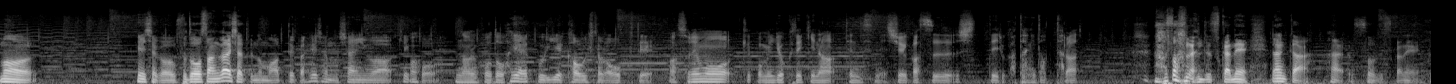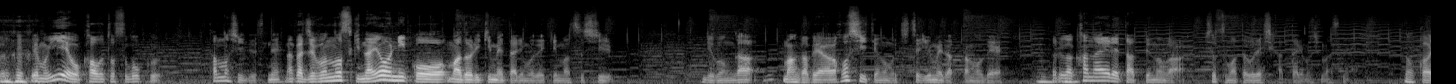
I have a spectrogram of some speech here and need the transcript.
まあ弊社が不動産会社っていうのもあってか弊社の社員は結構なるほど早く家買う人が多くてあそれも結構魅力的な点ですね就活している方にとったらあ そうなんですかね。なんか、はい、そうですかね。でも家を買うとすごく楽しいですね。なんか自分の好きなようにこう、間取り決めたりもできますし、自分が漫画部屋が欲しいっていうのもちっちゃい夢だったので、それが叶えれたっていうのが一つまた嬉しかったりもしますね。なんか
